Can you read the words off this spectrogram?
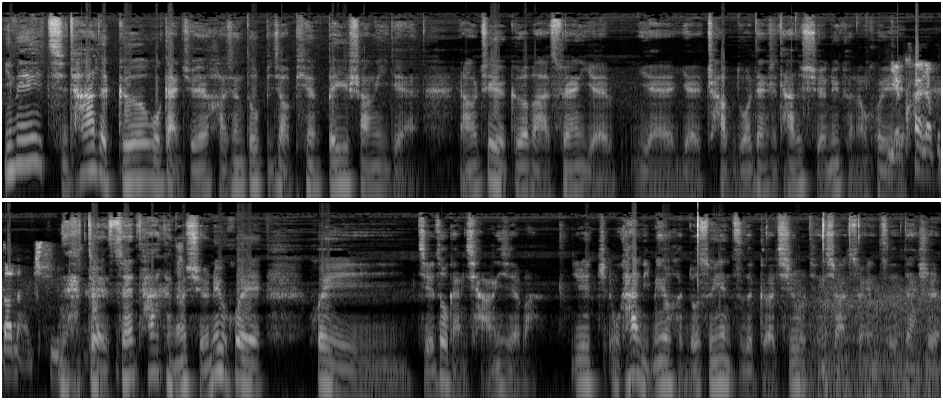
因为其他的歌我感觉好像都比较偏悲伤一点，然后这个歌吧，虽然也也也差不多，但是它的旋律可能会也快乐不到哪儿去。对，虽然它可能旋律会会节奏感强一些吧，因为我看里面有很多孙燕姿的歌，其实我挺喜欢孙燕姿，但是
